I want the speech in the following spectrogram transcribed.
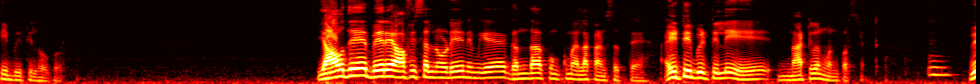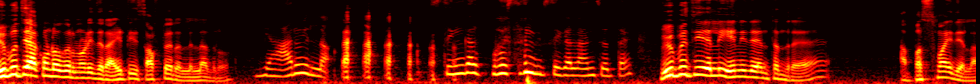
ಟಿ ಬಿ ಟಿಲಿ ಹೋಗೋರು. ಯಾವುದೇ ಬೇರೆ ಆಫೀಸಲ್ಲಿ ನೋಡಿ ನಿಮಗೆ ಗಂಧ ಕುಂಕುಮ ಎಲ್ಲ ಕಾಣಿಸುತ್ತೆ. I T B T not even one percent ವಿಭೂತಿ ಹಾಕೊಂಡು ಹೋಗೋರು ನೋಡಿದ್ದಾರೆ ಐ ಟಿ ಸಾಫ್ಟ್ವೇರಲ್ಲಿ ಎಲ್ಲಾದರೂ? ಯಾರೂ ಇಲ್ಲ. ಸಿಂಗಲ್ ಪರ್ಸನ್ ಸಿಗಲ್ಲ ಅನ್ಸುತ್ತೆ. ವಿಭೂತಿಯಲ್ಲಿ ಏನಿದೆ ಅಂತಂದರೆ ಆ ಭಸ್ಮ ಇದೆಯಲ್ಲ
